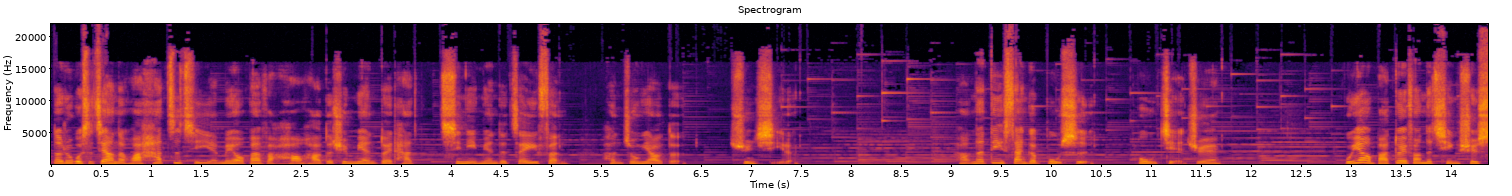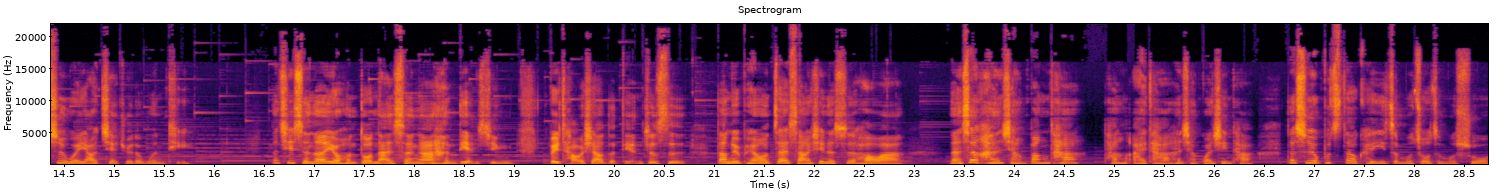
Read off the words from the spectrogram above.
那如果是这样的话，他自己也没有办法好好的去面对他心里面的这一份很重要的讯息了。好，那第三个不是不解决。不要把对方的情绪视为要解决的问题。那其实呢，有很多男生啊，很典型被嘲笑的点，就是当女朋友在伤心的时候啊，男生很想帮她，他很爱他，很想关心他，但是又不知道可以怎么做、怎么说，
